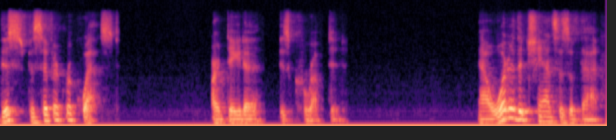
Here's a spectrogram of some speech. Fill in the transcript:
this specific request, our data is corrupted. Now, what are the chances of that?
